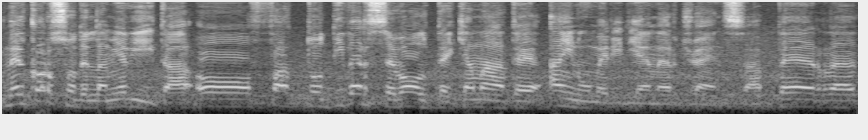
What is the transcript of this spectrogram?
Nel corso della mia vita ho fatto diverse volte chiamate ai numeri di emergenza, per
